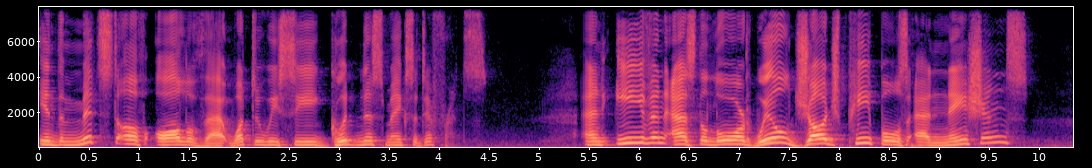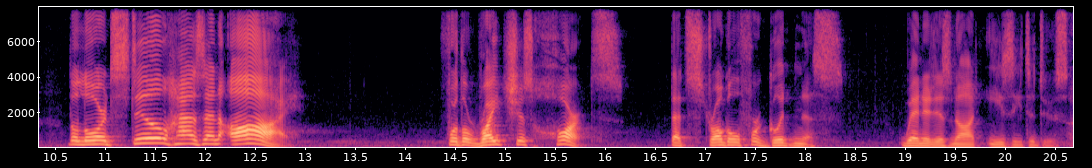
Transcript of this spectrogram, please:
In the midst of all of that, what do we see? Goodness makes a difference. And even as the Lord will judge peoples and nations, the Lord still has an eye for the righteous hearts that struggle for goodness when it is not easy to do so.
